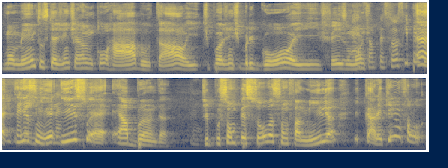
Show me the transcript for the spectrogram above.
momentos que a gente arrancou rabo e tal, e tipo, a gente brigou e fez um É, monte são pessoas que pensam é, e assim, né? isso é, é a banda. Tipo, são pessoas, são família. E, cara, e quem não falou?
